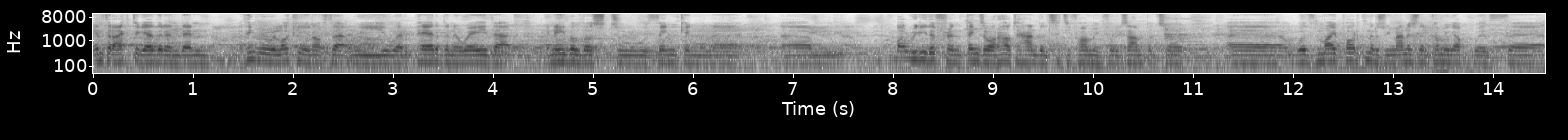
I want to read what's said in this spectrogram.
interact together, and then I think we were lucky enough that we were paired in a way that enabled us to think in. Uh, um, about really different things about how to handle city farming, for example. So, uh, with my partners, we managed them coming up with, uh,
